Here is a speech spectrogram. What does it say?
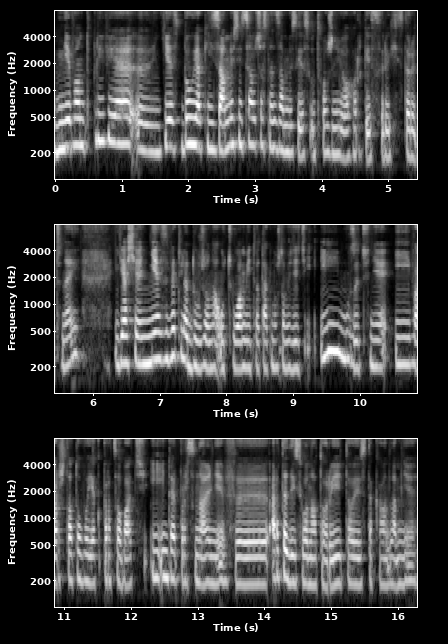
Niewątpliwie y, jest, był jakiś zamysł i cały czas ten zamysł jest utworzenie orkiestry historycznej. Ja się niezwykle dużo nauczyłam i to tak można powiedzieć i muzycznie, i warsztatowo, jak pracować, i interpersonalnie w Arte di Suonatori. To jest taka dla mnie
